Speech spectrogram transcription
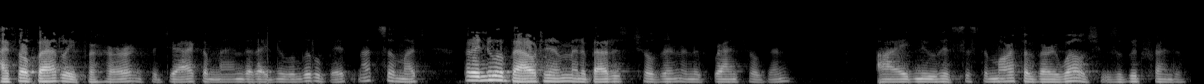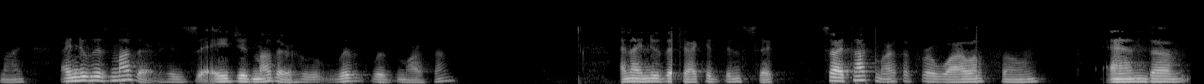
I felt badly for her and for Jack, a man that I knew a little bit, not so much, but I knew about him and about his children and his grandchildren. I knew his sister Martha very well. She was a good friend of mine. I knew his mother, his aged mother, who lived with Martha. And I knew that Jack had been sick. So I talked to Martha for a while on the phone and um,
